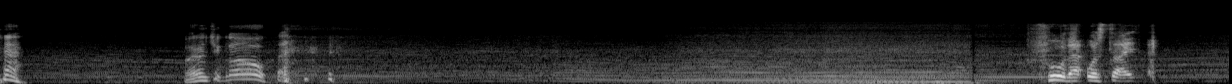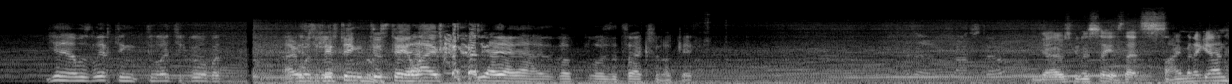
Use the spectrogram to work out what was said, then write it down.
Huh. Why don't you go? Phew, that was tight. yeah, I was lifting to let you go, but I guess was you- lifting to stay Yeah. alive. yeah, yeah, yeah. That was the traction. Okay. Yeah, I was gonna say, is that Simon again?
